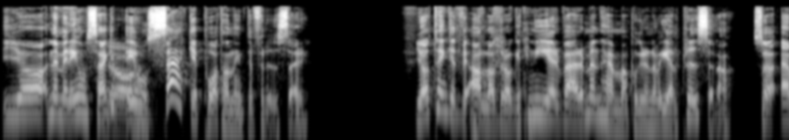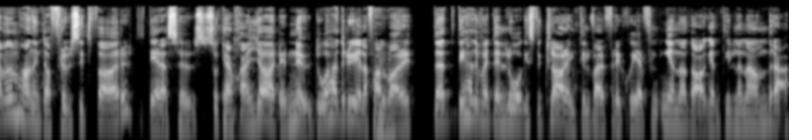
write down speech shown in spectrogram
ja, nej, men är, hon säker, Ja. är hon säker på att han inte fryser? Jag tänker att vi alla har dragit ner värmen hemma på grund av elpriserna. Så även om han inte har frusit förut i deras hus så kanske han gör det nu. Då hade det i alla fall Mm. varit, det, hade varit en logisk förklaring till varför det sker från ena dagen till den andra.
